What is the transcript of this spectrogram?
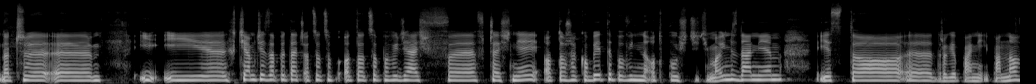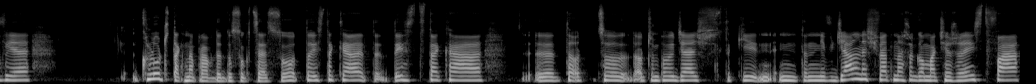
Znaczy i, i chciałam cię zapytać o to, co, o to, co powiedziałaś w, wcześniej, o to, że kobiety powinny odpuścić. Moim zdaniem jest to, drogie panie i panowie, klucz tak naprawdę do sukcesu. To jest taka, to jest taka y, to, co, o czym powiedziałaś, taki, ten niewidzialny świat naszego macierzyństwa,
